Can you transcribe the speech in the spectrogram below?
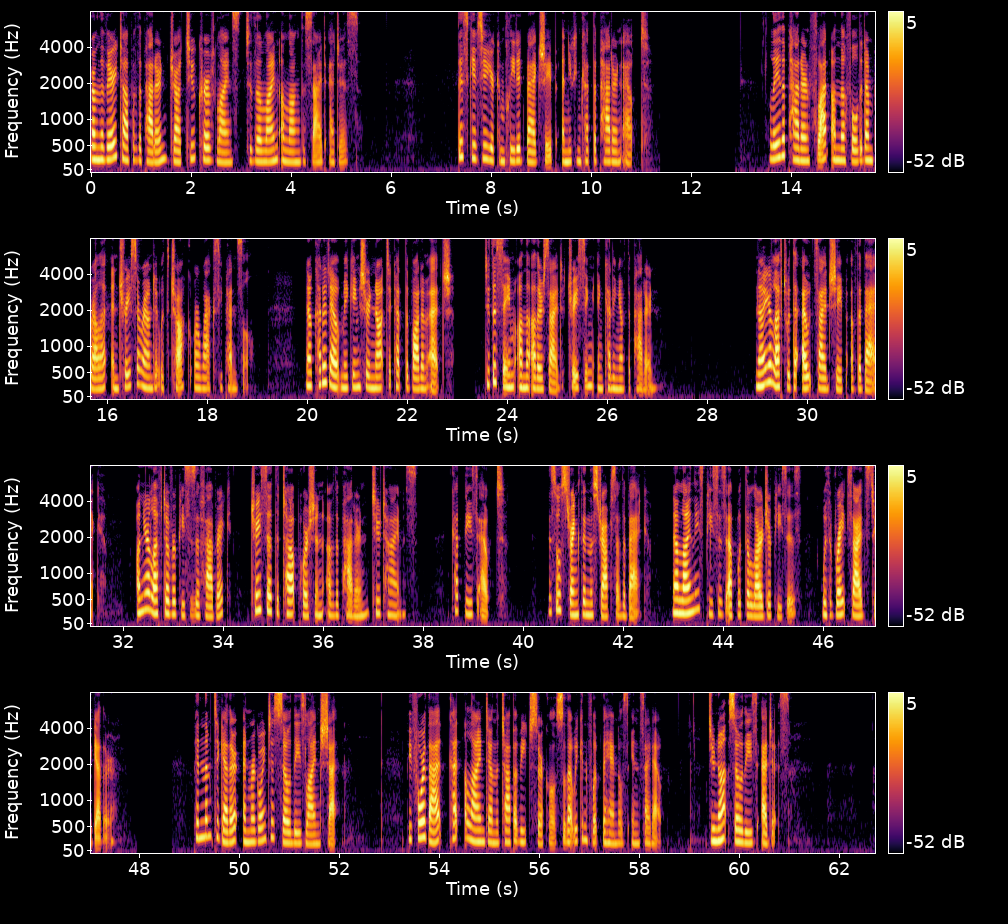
From the very top of the pattern, draw two curved lines to the line along the side edges. This gives you your completed bag shape and you can cut the pattern out. Lay the pattern flat on the folded umbrella and trace around it with chalk or waxy pencil. Now cut it out making sure not to cut the bottom edge. Do the same on the other side, tracing and cutting out the pattern. Now you're left with the outside shape of the bag. On your leftover pieces of fabric, trace out the top portion of the pattern two times. Cut these out. This will strengthen the straps of the bag. Now line these pieces up with the larger pieces, with right sides together. Pin them together and we're going to sew these lines shut. Before that, cut a line down the top of each circle so that we can flip the handles inside out. Do not sew these edges.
